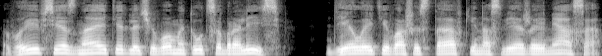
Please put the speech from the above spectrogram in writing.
вы все знаете, для чего мы тут собрались. Делайте ваши ставки на свежее мясо».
